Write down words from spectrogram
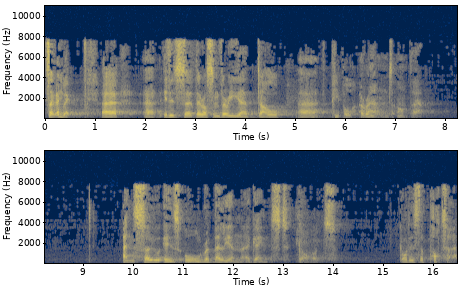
So anyway, uh, uh, it is. Uh, there are some very uh, dull uh, people around, aren't there? And so is all rebellion against God. God is the potter.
